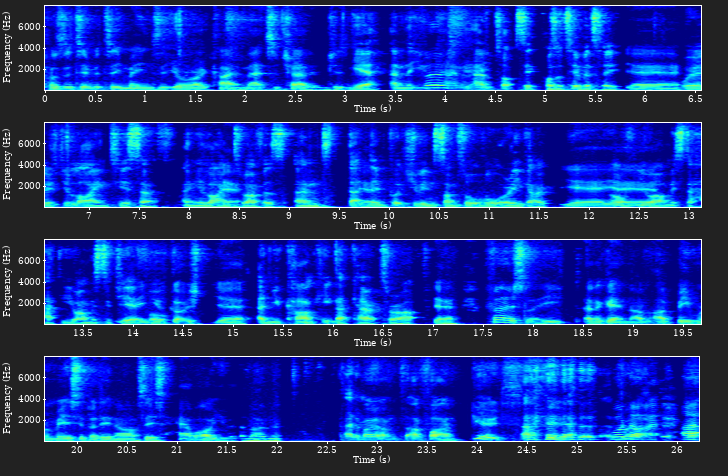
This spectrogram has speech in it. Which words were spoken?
positivity means that you're okay, and that's a challenge. Isn't it? yeah, and that you Firstly- can have toxic positivity. Yeah, Whereas you're lying to yourself and you're lying Yeah. to others, and that Yeah. then puts you in some sort of alter ego yeah, yeah. of yeah. you are Mr. Happy, you are Mr. yeah, Cheerful, you've got to, yeah. and you can't keep that character up. Yeah. Firstly, and again, I'd, I'd be remiss if I didn't ask this. How are you at the moment? At the moment, I'm, I'm fine. Good. Yeah. good. Well, I'm I,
